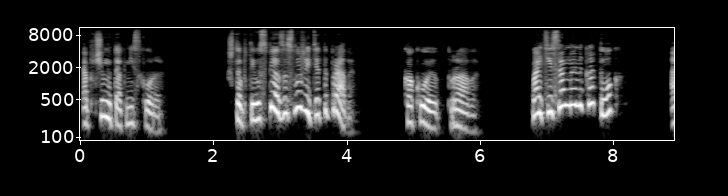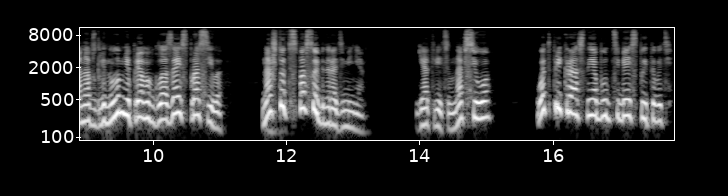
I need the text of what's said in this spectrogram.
А почему так не скоро? Чтоб ты успел заслужить это право. Какое право? Пойти со мной на каток. Она взглянула мне прямо в глаза и спросила, на что ты способен ради меня? Я ответил, на все. Вот прекрасно, я буду тебя испытывать.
